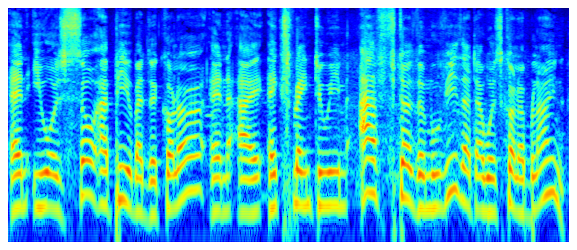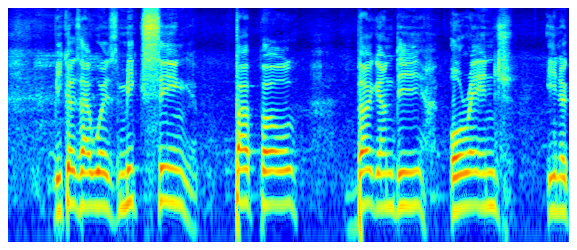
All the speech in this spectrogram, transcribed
And he was so happy about the color. And I explained to him after the movie that I was colorblind because I was mixing purple, burgundy, orange in a,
